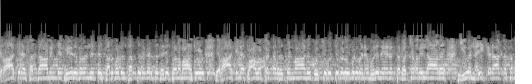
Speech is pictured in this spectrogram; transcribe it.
ഇറാഖിലെ സദ്ദാമിന്റെ പേര് പറഞ്ഞിട്ട് സർവതും തത്തു ധരിപ്പണമാക്കി ഇറാഖിലെ പാവപ്പെട്ട വൃദ്ധന്മാരും കൊച്ചുകുട്ടികളും മുഴുവനും ഒരു നേരത്തെ ഭക്ഷണമില്ലാതെ യു എൻ ഐക്യരാഷ്ട്രസഭ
